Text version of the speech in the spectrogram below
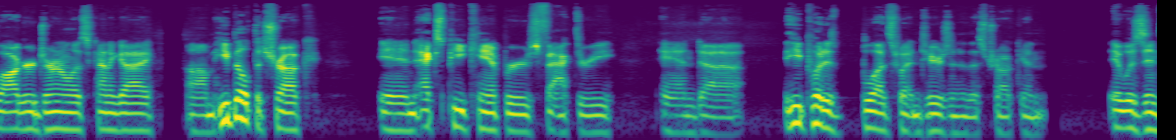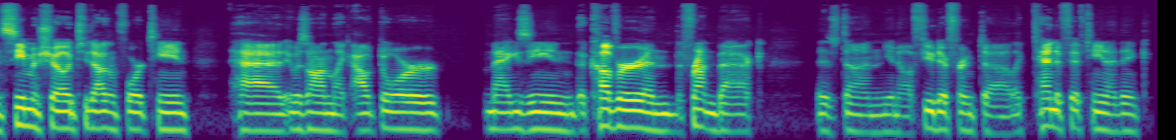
blogger, journalist kind of guy, um, he built the truck in XP Campers factory and uh, he put his blood, sweat, and tears into this truck. And it was in SEMA show in 2014. Had it was on like outdoor magazine, the cover and the front and back has done, you know, a few different uh, like 10 to 15, I think,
